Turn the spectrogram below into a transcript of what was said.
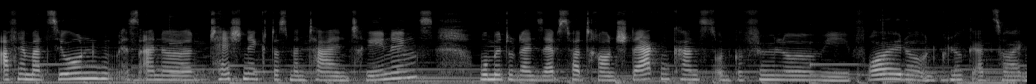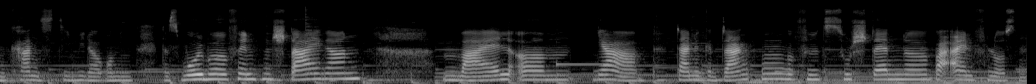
Affirmationen ist eine Technik des mentalen Trainings, womit du dein Selbstvertrauen stärken kannst und Gefühle wie Freude und Glück erzeugen kannst, die wiederum das Wohlbefinden steigern weil ähm, ja deine Gedanken, Gefühlszustände beeinflussen.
